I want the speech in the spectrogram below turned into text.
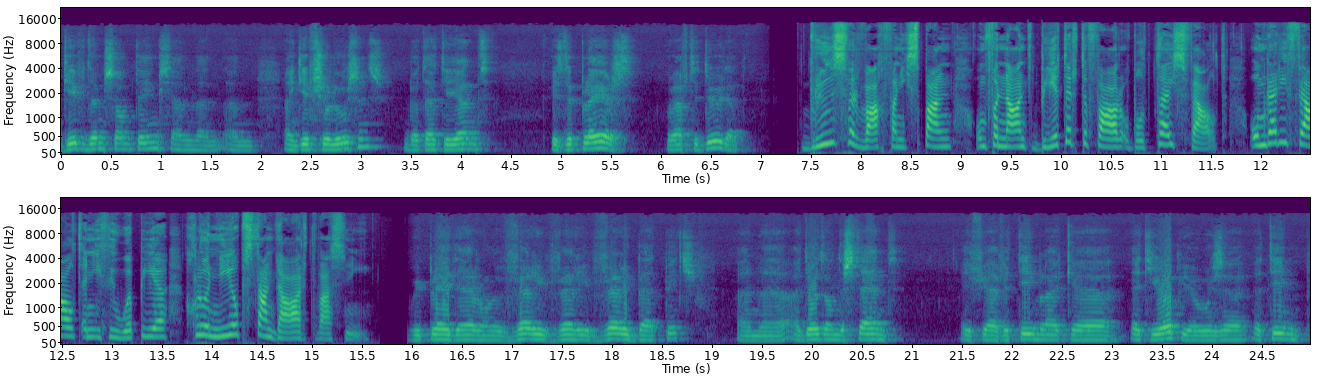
give them some things and, and, and, and give solutions. But at the end, it's the players who have to do that. Bruce verwag van die span om vanaand beter te vaar op hul tuisveld omdat die veld in Ethiopië glo nie op standaard was nie. We played there on a very very very bad pitch. And uh, I don't understand if you have a team like uh, Ethiopia, who is a, a team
